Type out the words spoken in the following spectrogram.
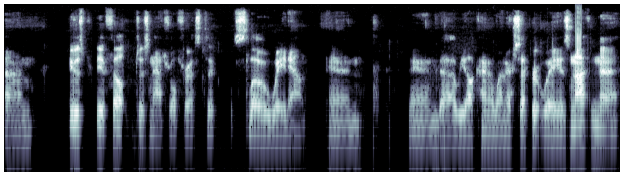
Um, it was it felt just natural for us to slow way down and and uh, we all kind of went our separate ways not in a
